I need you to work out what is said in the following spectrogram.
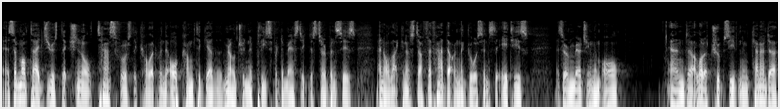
it's a multi-jurisdictional task force, they call it, when they all come together, the military and the police for domestic disturbances and all that kind of stuff. They've had that on the go since the 80s as they're merging them all. And uh, a lot of troops, even in Canada,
